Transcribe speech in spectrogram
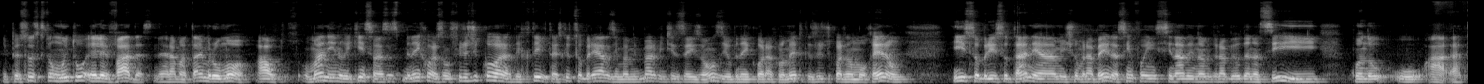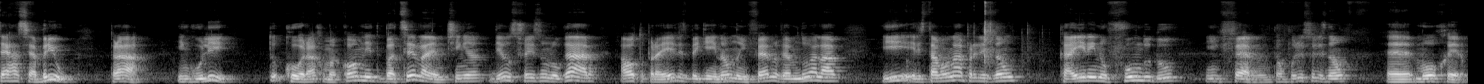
de pessoas que estão muito elevadas, né? Ramatai Rumó, altos. O Manino e quem são essas Bnei Korah? São os filhos de Korah. Está escrito sobre elas em Bamidbar 26, 11. E o Bnei Korah comenta que os filhos de Korah não morreram. E sobre isso, Tânia, Mishum Rabbein, assim foi ensinado em nome do Rabi Udanassi. E quando o, a, a terra se abriu para engolir Korah, Makom Nitbatzelaem, tinha, Deus fez um lugar alto para eles, não no inferno, Vemdu Alav. E eles estavam lá para eles não caírem no fundo do inferno. Então por isso eles não é, morreram.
